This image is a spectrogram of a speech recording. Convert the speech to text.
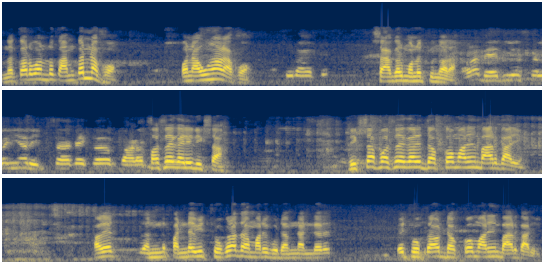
ન કરવાનું તો કામ કરી નાખો પણ આવું ના રાખો? સાગર મનોજ ચુનારા. બે દિવસ પહેલા અહીંયા રિક્ષા કંઈક ફસાઈ ગયેલી રિક્ષા. રિક્ષા ફસાઈ ગયેલી ધક્કો મારીને બહાર કાઢી. હવે પંદર વીસ છોકરા હતા અમારી ગોડામના અંદર. એ છોકરાઓ ધક્કો મારીને બહાર કાઢી.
